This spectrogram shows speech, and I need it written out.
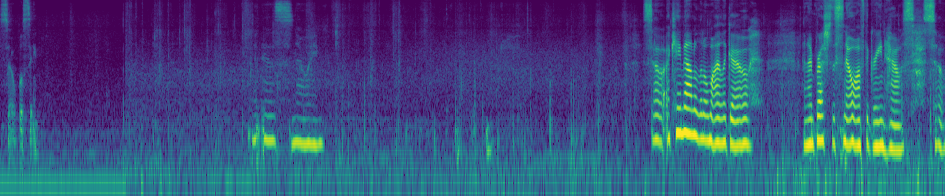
So we'll see. It is snowing. So I came out a little while ago and I brushed the snow off the greenhouse. So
